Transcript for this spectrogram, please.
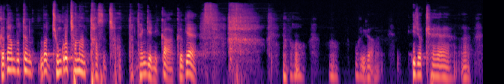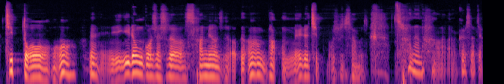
그 다음부터는 뭐 중고차만 타서 차 댕기니까 그게 여보, 어, 우리가 이렇게 어, 집도 어, 이런 곳에서 살면서 이런 집 살면서 차는 하나 그래서 저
